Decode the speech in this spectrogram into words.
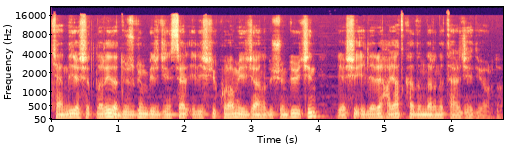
Kendi yaşıtlarıyla düzgün bir cinsel ilişki kuramayacağını düşündüğü için yaşı ileri hayat kadınlarını tercih ediyordu.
